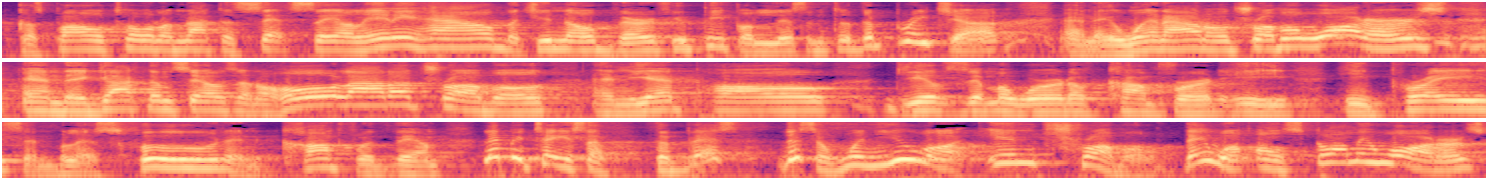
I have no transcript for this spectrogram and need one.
because Paul told them not to set sail anyhow. But you know, very few people listened to the preacher and they went out on troubled waters and they got themselves in a whole lot of trouble. And yet Paul gives them a word of comfort. He, he prays and bless food and comfort them. Let me tell you something. The best, listen, when you are in trouble, they were on stormy waters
